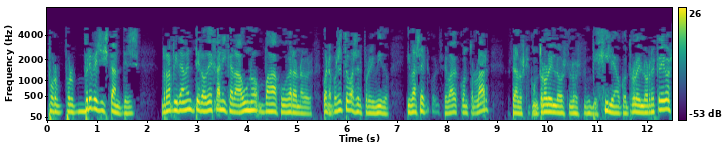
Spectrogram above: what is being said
por, por breves instantes. Rápidamente lo dejan y cada uno va a jugar a una. Bueno, pues esto va a ser prohibido y va a ser, se va a controlar, o sea, los que controlen los, los vigilen o controlen los recreos,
